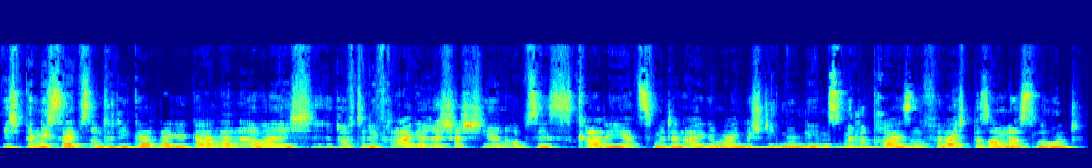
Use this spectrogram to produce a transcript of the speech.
ich bin nicht selbst unter die Gärtner gegangen, aber ich durfte die Frage recherchieren, ob es sich gerade jetzt mit den allgemein gestiegenen Lebensmittelpreisen vielleicht besonders lohnt,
